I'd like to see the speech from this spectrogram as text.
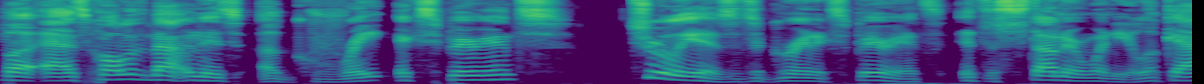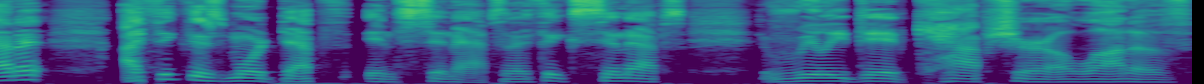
but as Call of the Mountain is a great experience truly is. It's a great experience. It's a stunner when you look at it. I think there's more depth in Synapse, and I think Synapse really did capture a lot of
